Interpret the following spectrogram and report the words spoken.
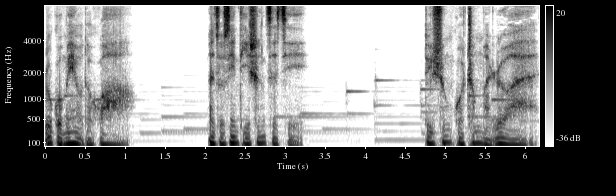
如果没有的话，那就先提升自己。对生活充满热爱，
